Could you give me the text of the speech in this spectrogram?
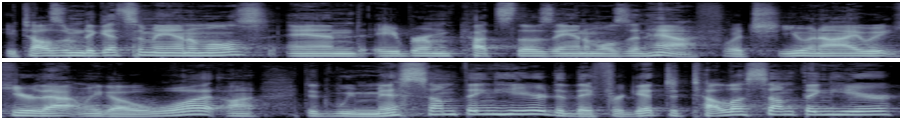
He tells him to get some animals, and Abram cuts those animals in half, which you and I we hear that and we go, What? Did we miss something here? Did they forget to tell us something here?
